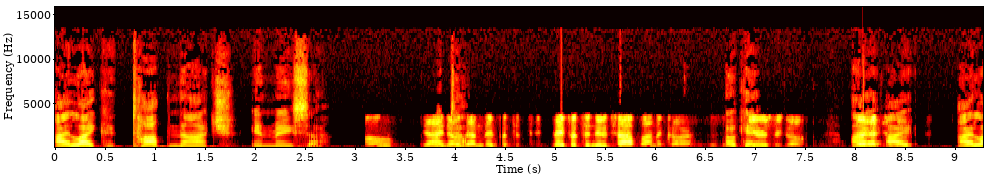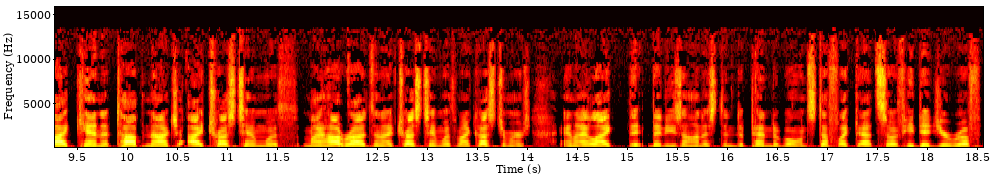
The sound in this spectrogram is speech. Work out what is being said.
I like Top Notch in Mesa. Oh, yeah, I know them. They put the they put the new top on the car Okay. years ago. I, I I like Ken at Top Notch. I trust him with my hot rods, and I trust him with my customers, and I like that, that he's honest and dependable and stuff like that. So if he did your roof,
